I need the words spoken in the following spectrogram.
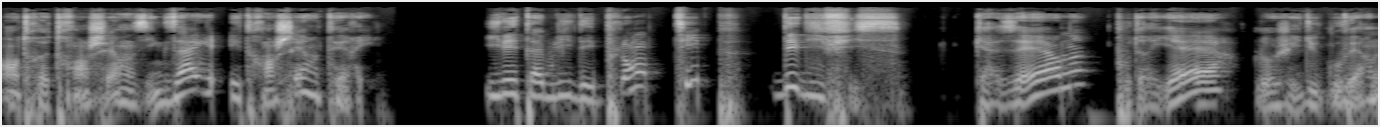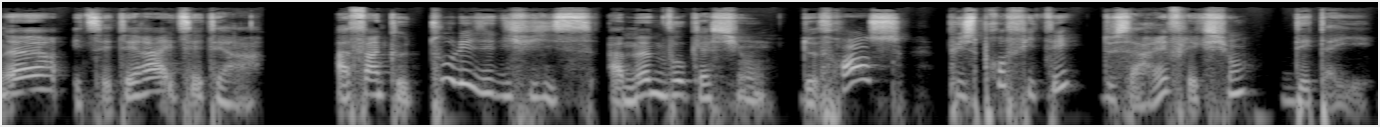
entre tranchées en zigzag et tranchées enterrées il établit des plans types d'édifices. Casernes, poudrières, logis du gouverneur, etc., etc. Afin que tous les édifices à même vocation de France puissent profiter de sa réflexion détaillée.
